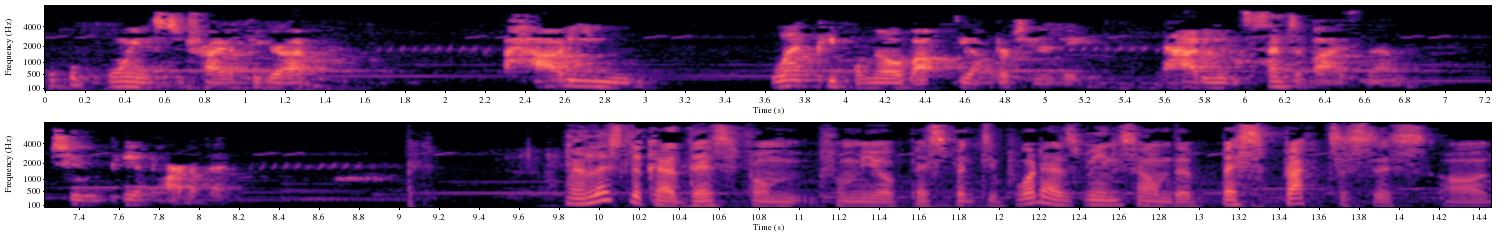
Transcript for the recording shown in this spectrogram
the whole point is to try to figure out how do you let people know about the opportunity? And how do you incentivize them to be a part of it? Now let's look at this from, from your perspective. What has been some of the best practices uh,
